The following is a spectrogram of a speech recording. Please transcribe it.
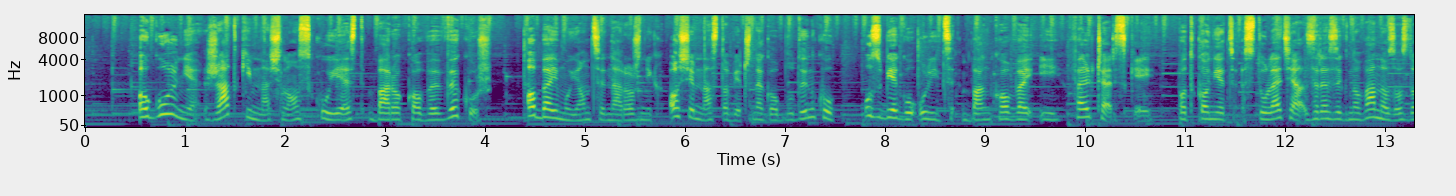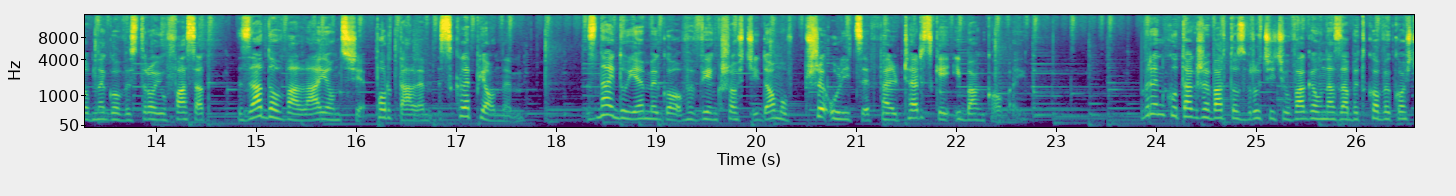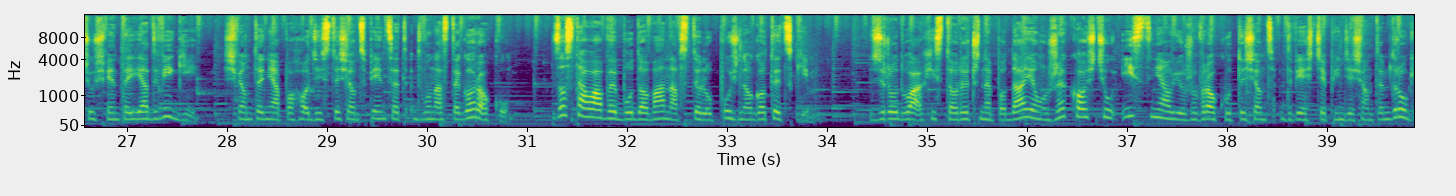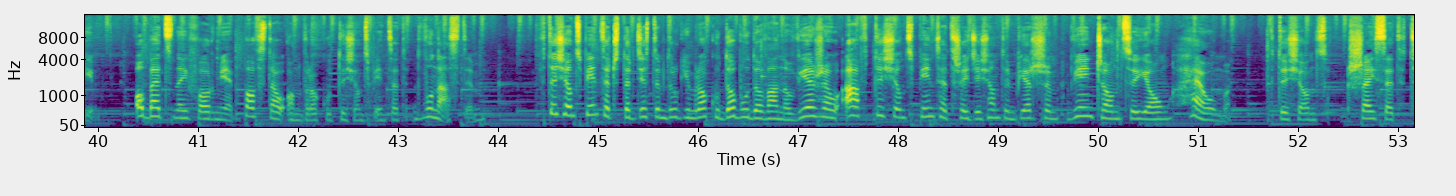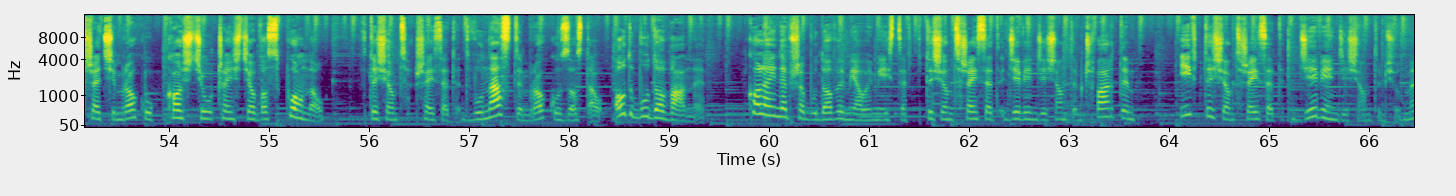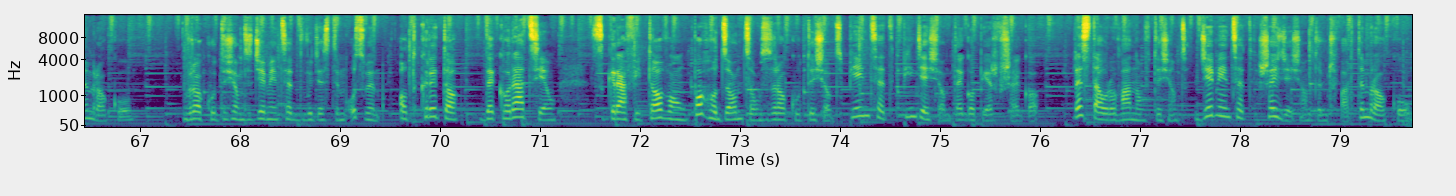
Ogólnie rzadkim na Śląsku jest barokowy wykurz, obejmujący narożnik XVIII-wiecznego budynku u zbiegu ulic Bankowej i Felczerskiej. Pod koniec stulecia zrezygnowano z ozdobnego wystroju fasad, zadowalając się portalem sklepionym. Znajdujemy go w większości domów przy ulicy Felczerskiej i Bankowej. W rynku także warto zwrócić uwagę na zabytkowy kościół świętej Jadwigi. Świątynia pochodzi z 1512 roku. Została wybudowana w stylu późnogotyckim. Źródła historyczne podają, że kościół istniał już w roku 1252. W obecnej formie powstał on w roku 1512. W 1542 roku dobudowano wieżę, a w 1561 wieńczący ją hełm. W 1603 roku kościół częściowo spłonął. W 1612 roku został odbudowany. Kolejne przebudowy miały miejsce w 1694 i w 1697 roku. W roku 1928 odkryto dekorację zgrafitową pochodzącą z roku 1551, restaurowaną w 1964 roku.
